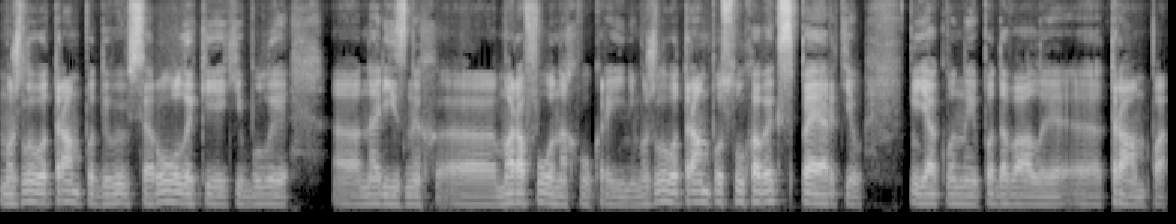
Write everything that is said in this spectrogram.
Можливо, Трамп подивився ролики, які були е, на різних е, марафонах в Україні. Можливо, Трамп послухав експертів, як вони подавали е, Трампа.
